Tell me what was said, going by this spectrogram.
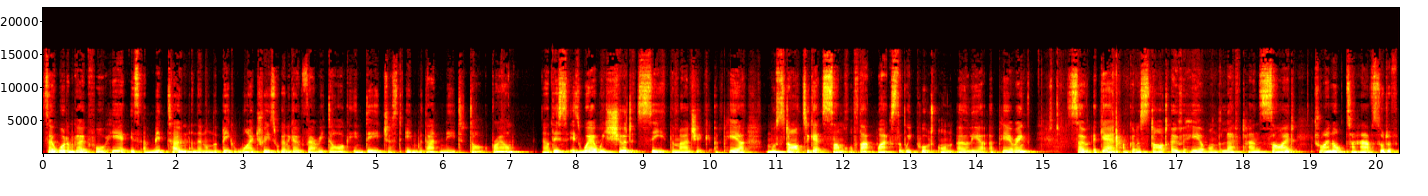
So what I'm going for here is a mid-tone and then on the big white trees we're going to go very dark indeed just in with that neat dark brown. Now this is where we should see the magic appear. And we'll start to get some of that wax that we put on earlier appearing. So again, I'm going to start over here on the left hand side. Try not to have sort of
